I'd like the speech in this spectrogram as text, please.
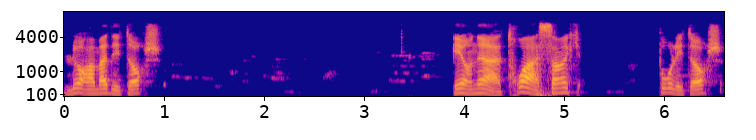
Le Rama des torches. Et on est à 3 à 5 pour les torches.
